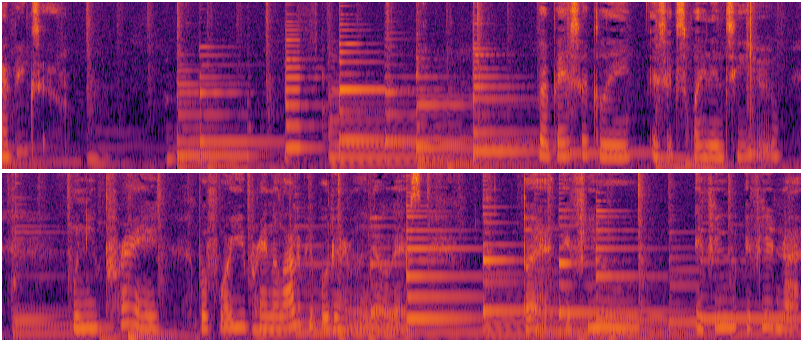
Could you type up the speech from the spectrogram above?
I think so. But basically, it's explaining to you when you pray, before you pray, and a lot of people didn't really know this, but if you if you if you're not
